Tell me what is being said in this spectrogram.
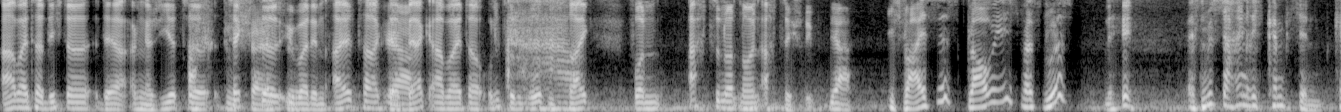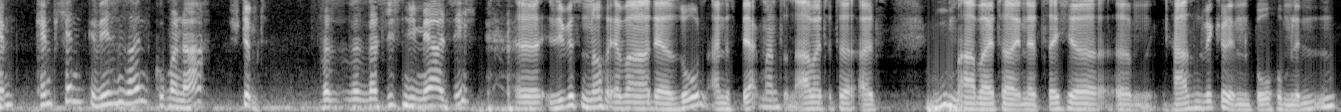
Arbeiterdichter, der engagierte Ach, Texte Scheiße. über den Alltag der Ja. Bergarbeiter und zum großen Streik von 1889 schrieb? Ja, ich weiß es, glaube ich. Weißt du es? Nee, Es müsste Heinrich Kämpchen, Kemp, Kämpchen gewesen sein. Guck mal nach. stimmt. Was, was was wissen die mehr als ich? Äh, Sie wissen noch, er war der Sohn eines Bergmanns und arbeitete als Grubenarbeiter in der Zeche ähm, Hasenwickel in Bochum-Linden.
